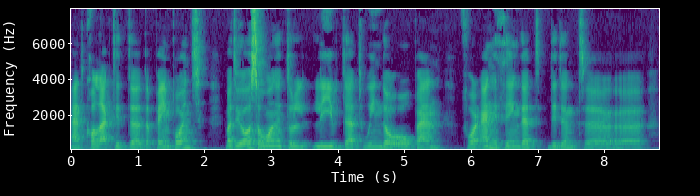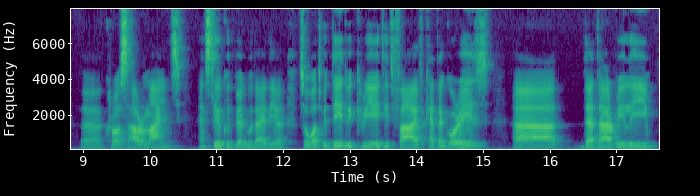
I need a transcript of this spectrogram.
and collected the, the pain points. But we also wanted to leave that window open for anything that didn't uh, cross our minds and still could be a good idea. So what we did, we created five categories uh, that are really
